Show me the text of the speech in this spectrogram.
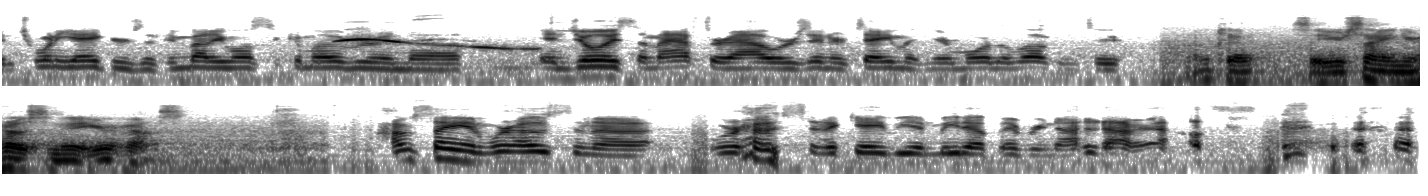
and 20 acres. If anybody wants to come over and uh, enjoy some after hours entertainment, you're more than welcome to. Okay. So you're saying you're hosting it at your house? I'm saying we're hosting a we're hosting a KBN meetup every night at our house.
